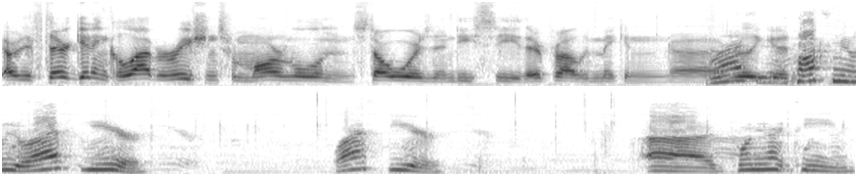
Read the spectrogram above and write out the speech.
if they're getting collaborations from Marvel and Star Wars and DC, they're probably making uh, really year, good. approximately last year. Last year. Uh 2019.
